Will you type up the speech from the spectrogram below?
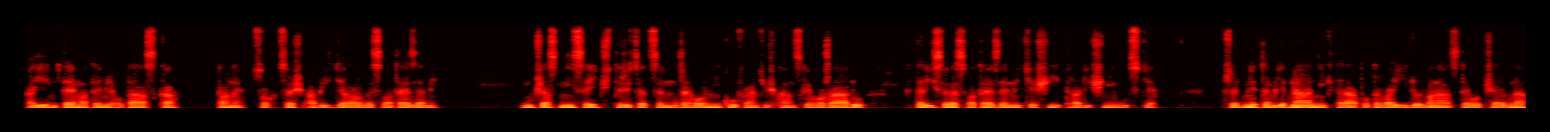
a jejím tématem je otázka Pane, co chceš, abych dělal ve svaté zemi? Účastní se jí 47 řeholníků františkánského řádu, který se ve svaté zemi těší tradiční úctě – Předmětem jednání, která potrvají do 12. června,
